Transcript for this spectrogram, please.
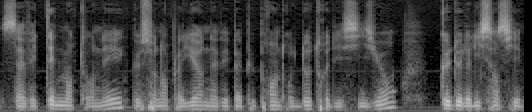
ça avait tellement tourné que son employeur n'avait pas pu prendre d'autres décisions que de la licencier.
